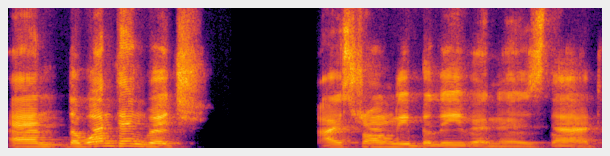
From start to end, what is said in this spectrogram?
And the one thing which I strongly believe in is that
